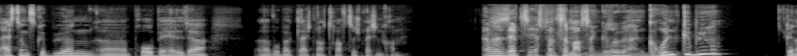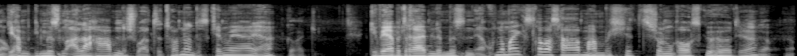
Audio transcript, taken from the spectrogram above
Leistungsgebühren äh, pro Behälter, äh, wo wir gleich noch drauf zu sprechen kommen. Also setzt erstmal zusammen aus einer sogenannten Grundgebühr. Genau, Die, haben, die müssen alle haben, eine schwarze Tonne, das kennen wir ja, ja. korrekt. Gewerbetreibende müssen auch nochmal extra was haben, habe ich jetzt schon rausgehört, ja. Ja, ja.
